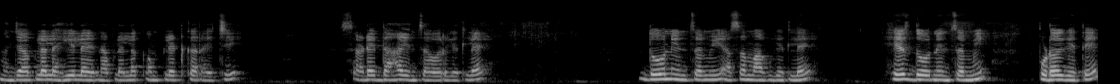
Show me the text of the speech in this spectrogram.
म्हणजे आपल्याला ही लाईन आपल्याला कंप्लीट करायची. साडे दहा इंचावर घेतलं आहे दोन इंच मी असं माप घेतलं आहे हेच दोन इंच मी पुढं घेते.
